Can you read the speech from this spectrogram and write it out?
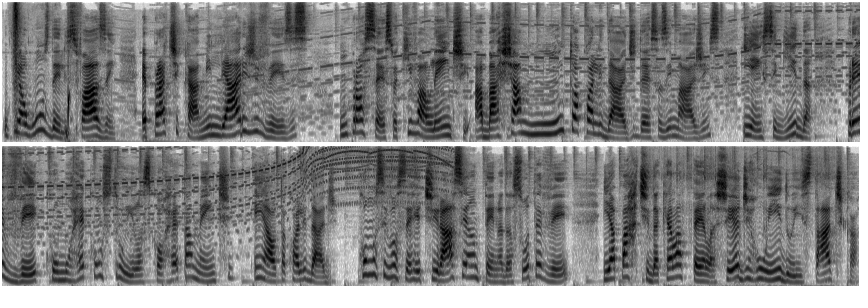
O que alguns deles fazem é praticar milhares de vezes um processo equivalente a baixar muito a qualidade dessas imagens e, em seguida, prever como reconstruí-las corretamente em alta qualidade. Como se você retirasse a antena da sua TV e a partir daquela tela cheia de ruído e estática,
